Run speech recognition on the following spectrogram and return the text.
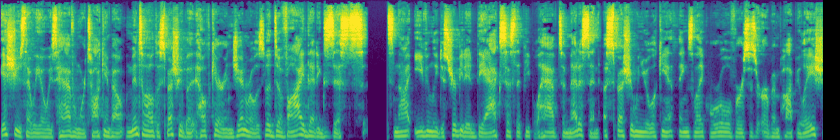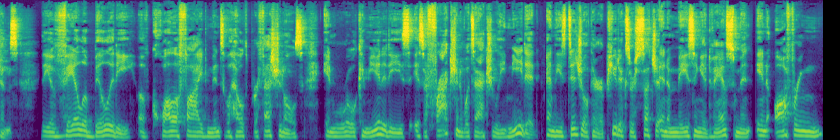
issues that we always have when we're talking about mental health, especially, but healthcare in general, is the divide that exists it's not evenly distributed, the access that people have to medicine, especially when you're looking at things like rural versus urban populations. The availability of qualified mental health professionals in rural communities is a fraction of what's actually needed. And these digital therapeutics are such an amazing advancement in offering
